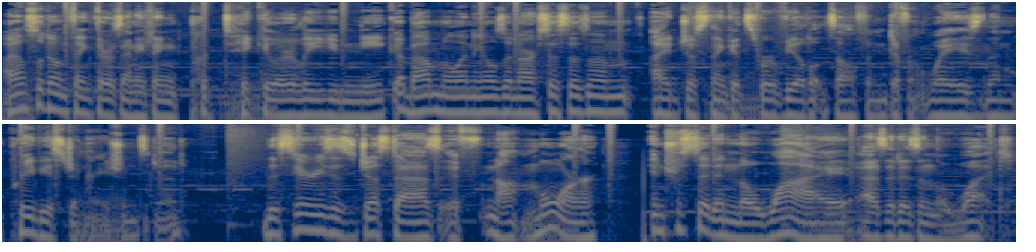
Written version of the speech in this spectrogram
I also don't think there's anything particularly unique about millennials and narcissism, I just think it's revealed itself in different ways than previous generations did. The series is just as, if not more, interested in the why as it is in the what.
